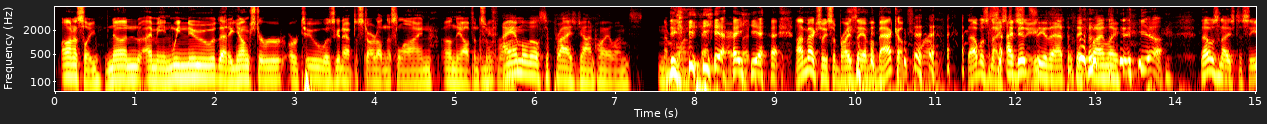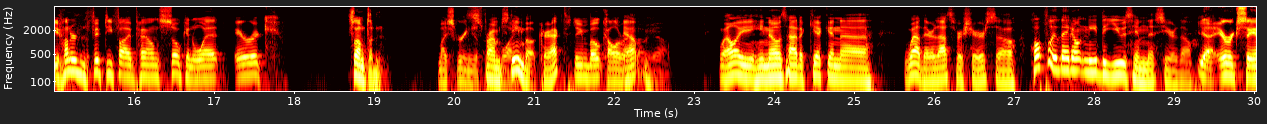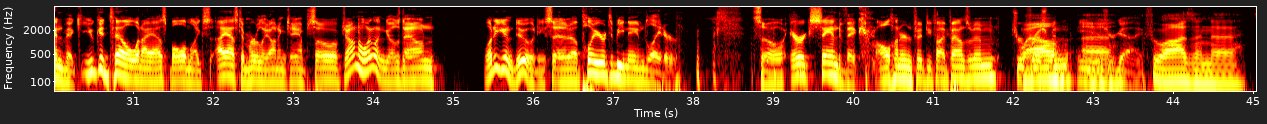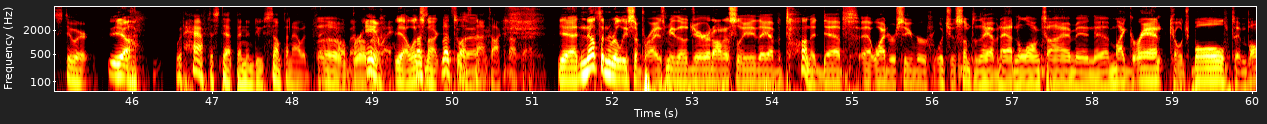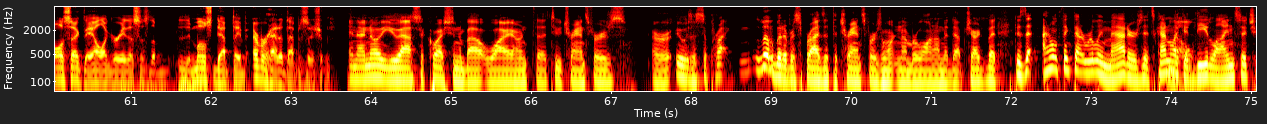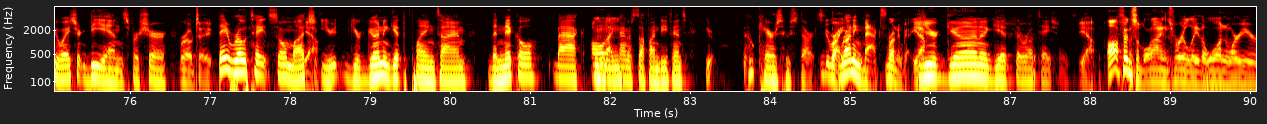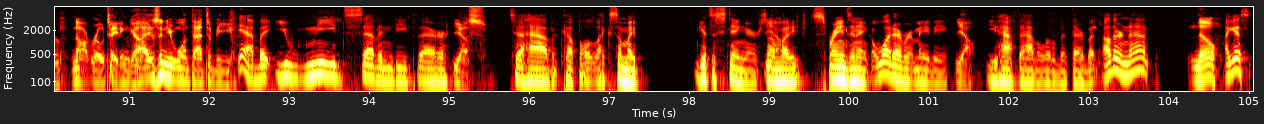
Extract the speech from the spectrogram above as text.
Honestly, none. I mean, we knew that a youngster or two was going to have to start on this line on the offensive front. I am a little surprised John Hoyland's number one. On the depth yeah, yeah. I'm actually surprised they have a backup for him. That was nice. To I did see. see that that they finally. yeah, that was nice to see. 155 pounds, soaking wet. Eric, something. My screen just from. Steamboat, correct? Steamboat, Colorado. Yep. Yeah. Well, he, he knows how to kick in uh, weather, that's for sure. So hopefully they don't need to use him this year, though. Yeah, Eric Sandvik. You could tell when I asked Bohl, I'm like, I asked him early on in camp, so if John Hoyland goes down, what are you going to do? And he said, a player to be named later. so Eric Sandvik, all 155 pounds of him, true Well, freshman, he is uh, your guy. Fuaz and uh, Stewart Yeah. would have to step in and do something, I would think. Oh, brother. Anyway, Yeah, let's not get let's to let's that. not talk about that. Yeah, nothing really surprised me though, Jared. Honestly, they have a ton of depth at wide receiver, which is something they haven't had in a long time. And uh, Mike Grant, Coach Bohl, Tim Polasek, they all agree this is the the most depth they've ever had at that position. And I know you asked a question about why aren't the two transfers, or it was a surprise, a little bit of a surprise that the transfers weren't number one on the depth chart. But does that? I don't think that really matters. It's kind of like a D line situation, D ends for sure. Rotate. They rotate so much. Yeah. You're you're going to get the playing time, the nickel back, all Mm-hmm. that kind of stuff on defense. You're who cares who starts? Right. Running backs. Running back, yeah. You're gonna get the rotations. Yeah, offensive line's really the one where you're not rotating guys, and you want that to be Yeah, but you need seven deep there yes, to have a couple like somebody gets a stinger, somebody sprains an ankle, whatever it may be. yeah, You have to have a little bit there. But other than that, no, I guess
